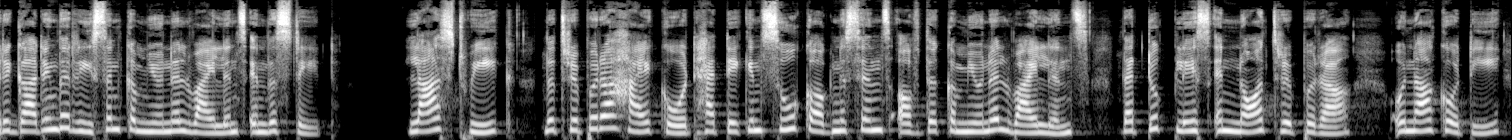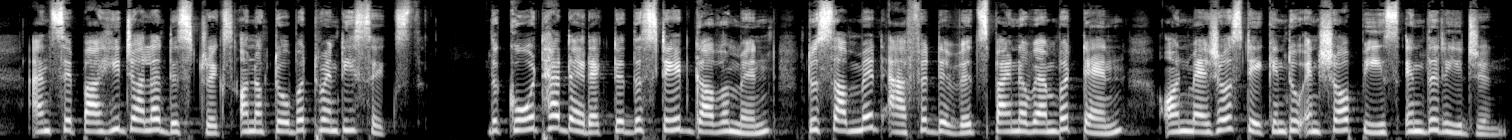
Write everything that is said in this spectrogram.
regarding the recent communal violence in the state. Last week, the Tripura High Court had taken sue cognizance of the communal violence that took place in North Tripura, Unakoti, and Sipahijala districts on October 26th. The court had directed the state government to submit affidavits by November 10 on measures taken to ensure peace in the region.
